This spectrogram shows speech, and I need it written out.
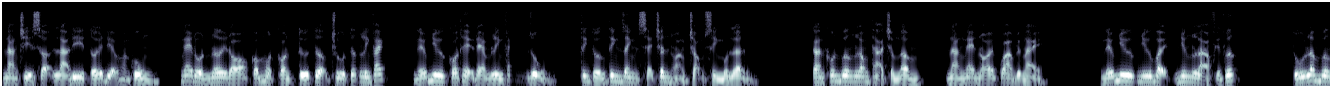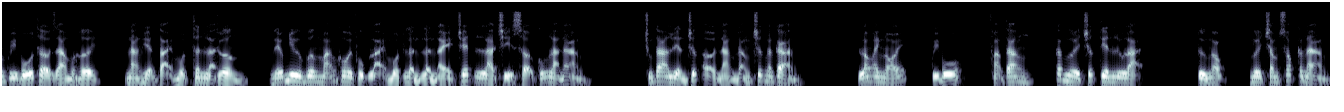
Nàng chỉ sợ là đi tới địa hoàng cung, nghe đồn nơi đó có một con tứ tượng chu tức linh phách, nếu như có thể đem linh phách dùng tinh tướng tinh danh sẽ chân hoàng trọng sinh một lần. Càn khôn vương long thả trầm âm nàng nghe nói qua việc này. Nếu như như vậy, nhưng là phiền phức. Tú lâm vương quý bố thở ra một hơi, nàng hiện tại một thân là thương nếu như vương mãng khôi phục lại một lần lần này chết là chỉ sợ cũng là nàng. Chúng ta liền trước ở nàng đằng trước ngăn cản. Long anh nói, quý bố, phạm tăng, các ngươi trước tiên lưu lại. Từ ngọc, ngươi chăm sóc các nàng.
